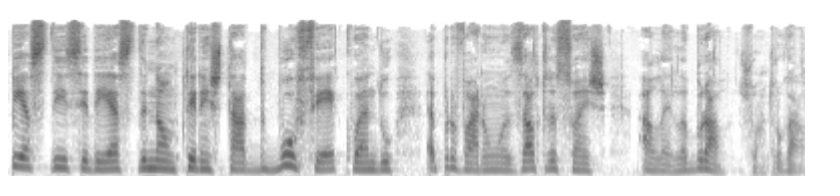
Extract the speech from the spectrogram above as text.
PSD e CDS de não terem estado de boa fé quando aprovaram as alterações à lei laboral. João Trugal.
